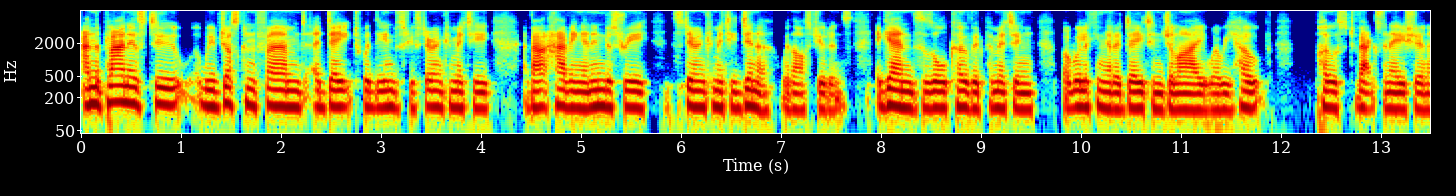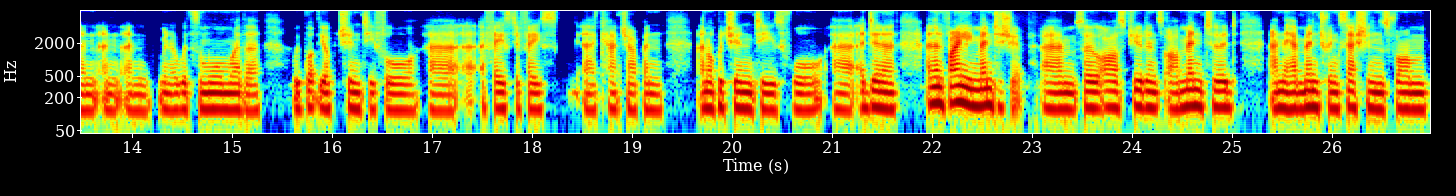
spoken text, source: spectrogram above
And the plan is to, we've just confirmed a date with the industry steering committee about having an industry steering committee dinner with our students. Again, this is all COVID permitting, but we're looking at a date in July where we hope post vaccination and, and, and, you know, with some warm weather, we've got the opportunity for uh, a face-to-face uh, catch up and, and opportunities for uh, a dinner. And then finally, mentorship. Um, so our students are mentored and they have mentoring sessions from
